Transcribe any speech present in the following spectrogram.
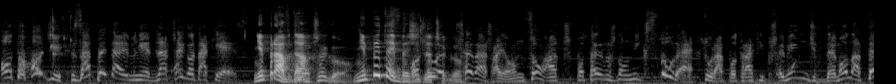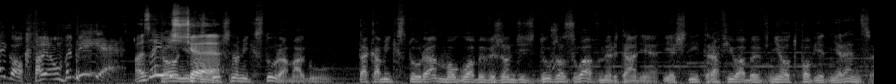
O to chodzi! Zapytaj mnie, dlaczego tak jest! Nieprawda. Dlaczego? Nie pytaj Bezi Użyłem dlaczego. przerażającą, acz potężną miksturę, która potrafi przemienić w demona tego, kto ją wypije! Ale To zajebiście. niebezpieczna mikstura, magu. Taka mikstura mogłaby wyrządzić dużo zła w Myrtanie, jeśli trafiłaby w nieodpowiednie ręce.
